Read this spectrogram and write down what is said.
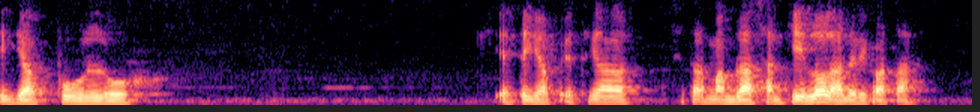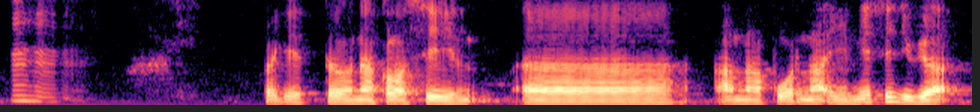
30 ya 3 tiga, sekitar 15-an kilo lah dari kota. Mhm. Begitu. Nah, kalau si eh, Annapurna ini sih juga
